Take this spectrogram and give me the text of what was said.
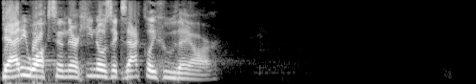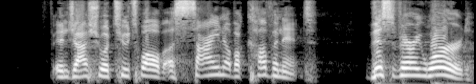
Daddy walks in there, he knows exactly who they are. In Joshua 2:12, a sign of a covenant. This very word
